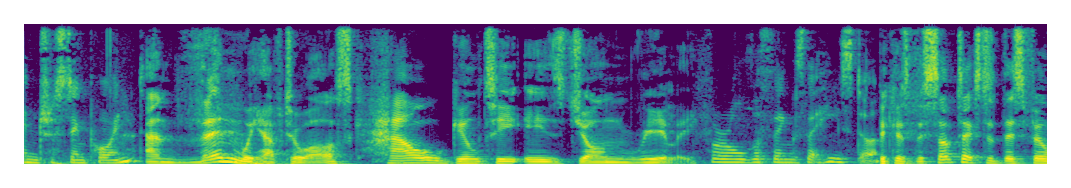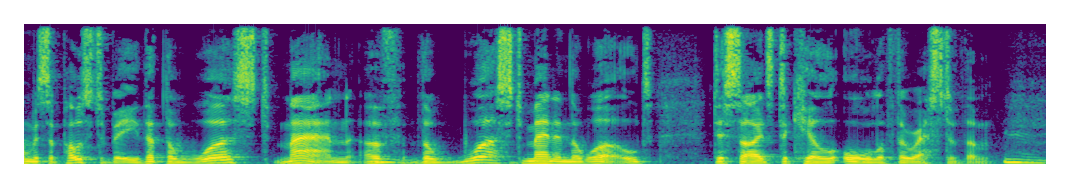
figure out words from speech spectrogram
Interesting point. And then we have to ask, how guilty is John really? For all the things that he's done. Because the subtext of this film is supposed to be that the worst man of hmm. the worst men in the world decides to kill all of the rest of them. Hmm.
